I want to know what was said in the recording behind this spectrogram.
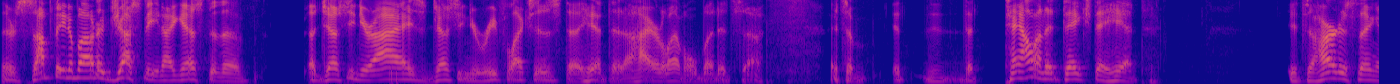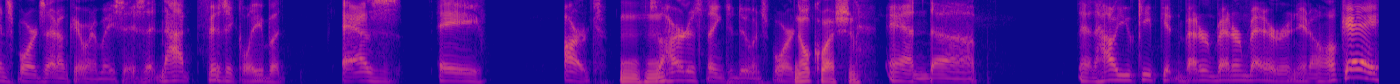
there's something about adjusting, I guess, to the adjusting your eyes, adjusting your reflexes to hit at a higher level. But it's uh, it's a it, the talent it takes to hit. It's the hardest thing in sports. I don't care what anybody says. It not physically, but as a art, it's the hardest thing to do in sports. No question. And uh, and how you keep getting better and better and better. And you know, okay.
